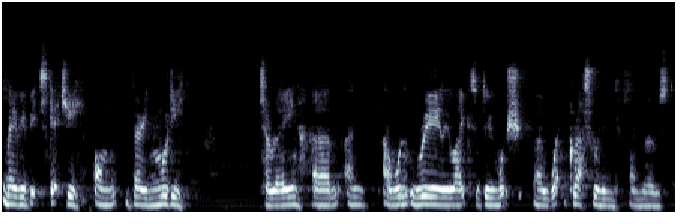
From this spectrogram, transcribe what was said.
maybe a bit sketchy on very muddy terrain, um, and I wouldn't really like to do much uh, wet grass running on those.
